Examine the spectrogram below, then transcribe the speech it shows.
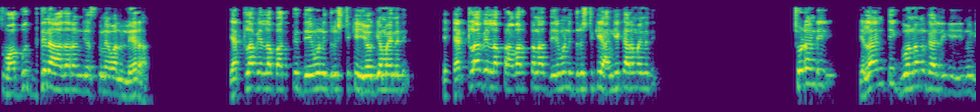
స్వబుద్ధిని ఆధారం చేసుకునే వాళ్ళు లేరా? ఎట్లా వీళ్ళ భక్తి దేవుని దృష్టికి యోగ్యమైనది? ఎట్లా వీళ్ళ ప్రవర్తన దేవుని దృష్టికి అంగీకారమైనది? చూడండి ఎలాంటి గుణం కలిగి నువ్వు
